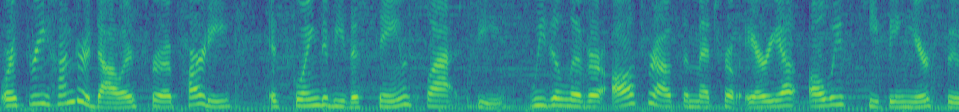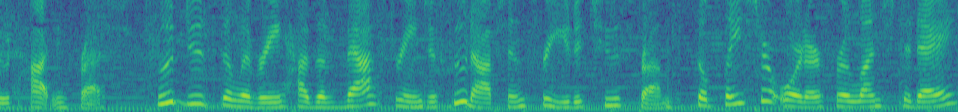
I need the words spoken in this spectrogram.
or $300 for a party, it's going to be the same flat fee. We deliver all throughout the metro area, always keeping your food hot and fresh. Food Dudes Delivery has a vast range of food options for you to choose from. So place your order for lunch today,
